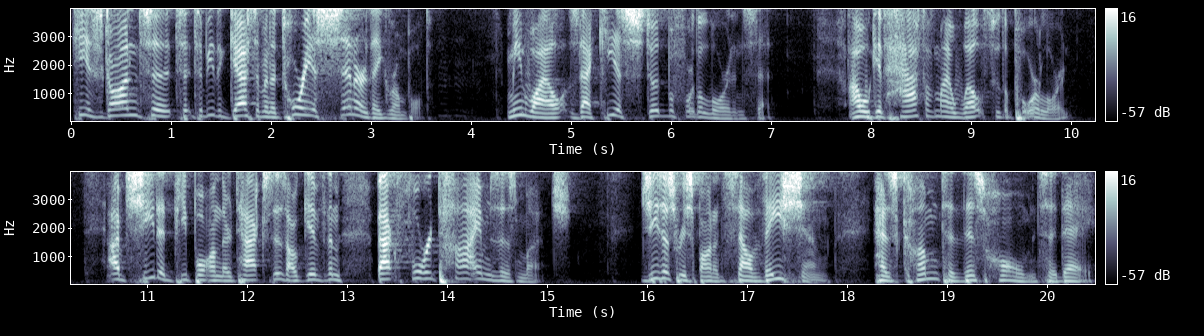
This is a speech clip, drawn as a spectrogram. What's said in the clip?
He has gone to, to, to be the guest of a notorious sinner, they grumbled. Meanwhile, Zacchaeus stood before the Lord and said, I will give half of my wealth to the poor, Lord. I've cheated people on their taxes. I'll give them back four times as much. Jesus responded, Salvation has come to this home today.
